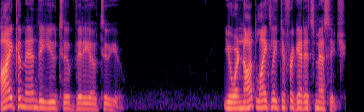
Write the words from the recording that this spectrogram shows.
I commend the YouTube video to you you are not likely to forget its message.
